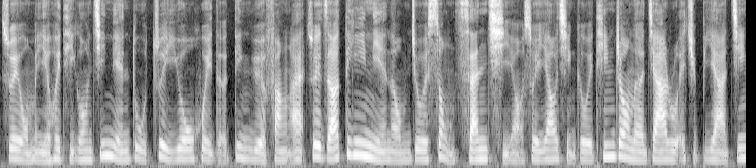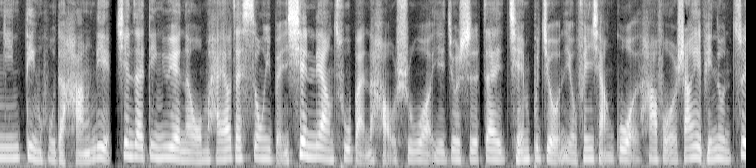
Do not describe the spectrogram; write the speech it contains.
所以我们也会提供今年度最优惠的订阅方案。所以只要订一年呢，我们就会送三期哦。所以邀请各位听众呢加入 HBR 精英订户的行列。现在订阅呢，我们还要再送一本限量出版的好书哦，也就是在前不久有分享过哈佛商业评论最。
